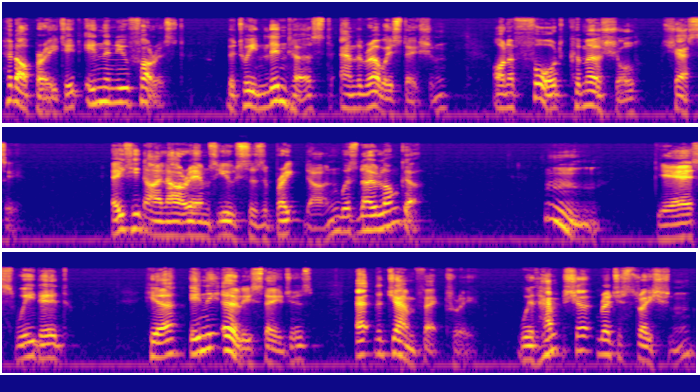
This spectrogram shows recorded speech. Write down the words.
had operated in the New Forest, between Lyndhurst and the railway station, on a Ford commercial chassis. 89RM's use as a breakdown was no longer. Hmm, yes, we did. Here, in the early stages, at the jam factory, with Hampshire registration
